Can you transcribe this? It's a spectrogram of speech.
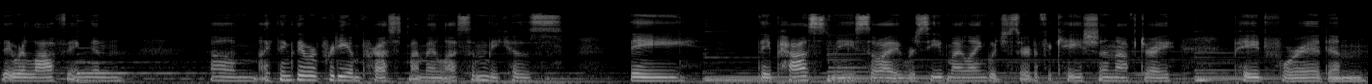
they were laughing, and um, I think they were pretty impressed by my lesson because they they passed me. So I received my language certification after I paid for it, and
